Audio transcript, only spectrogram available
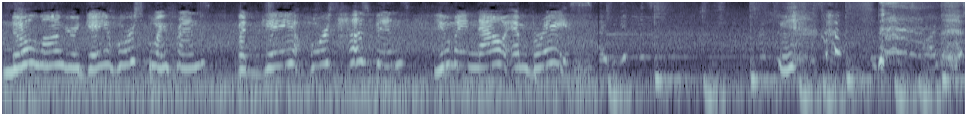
no longer gay horse boyfriends, but gay horse husbands you may now embrace.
